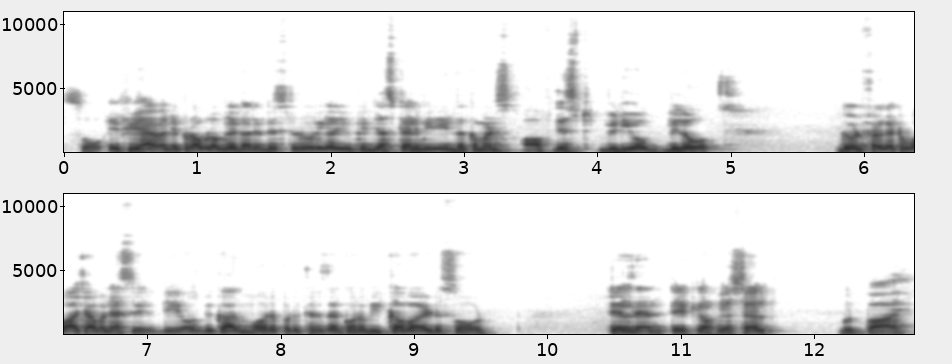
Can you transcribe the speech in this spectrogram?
So if you have any problem regarding this tutorial you can just tell me in the comments of this video below. Don't forget to watch our next videos because more important things are going to be covered. So till then take care of yourself. Goodbye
